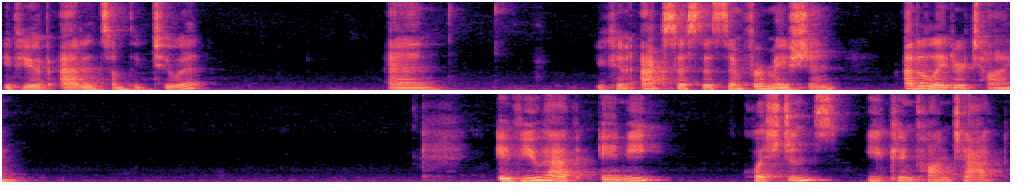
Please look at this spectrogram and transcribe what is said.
if you have added something to it, and you can access this information at a later time. If you have any questions, you can contact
